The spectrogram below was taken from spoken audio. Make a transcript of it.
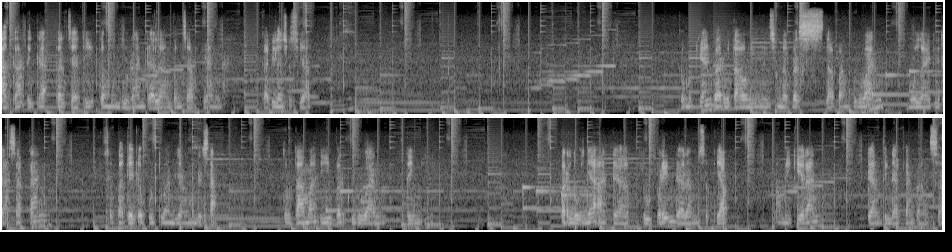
agar tidak terjadi kemunduran dalam pencapaian keadilan sosial. Kemudian baru tahun 1980-an mulai dirasakan sebagai kebutuhan yang mendesak, terutama di perguruan tinggi. Perlunya ada blueprint dalam setiap pemikiran dan tindakan bangsa.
